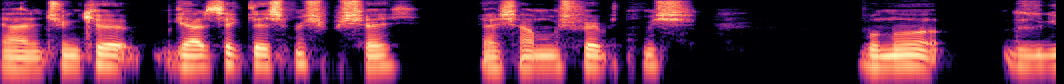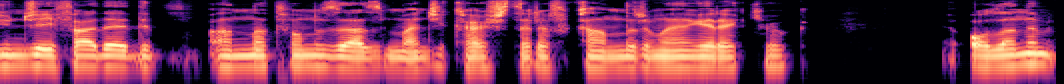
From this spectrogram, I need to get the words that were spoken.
Yani çünkü gerçekleşmiş bir şey, yaşanmış ve bitmiş. Bunu düzgünce ifade edip anlatmamız lazım bence. Karşı tarafı kandırmaya gerek yok. Olanı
